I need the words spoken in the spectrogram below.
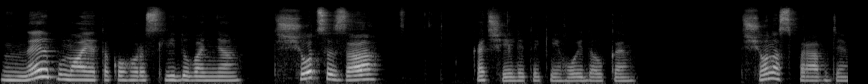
немає такого розслідування. Що це за качелі такі гойдалки? Що насправді?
